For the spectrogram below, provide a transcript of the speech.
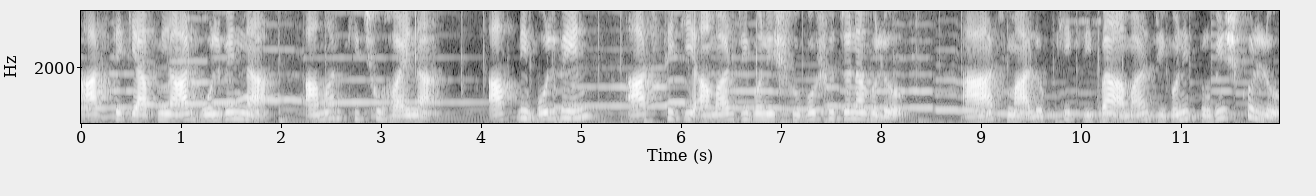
আজ থেকে আপনি আর বলবেন না, আমার কিছু হয় না। আপনি বলবেন, আজ থেকে আমার জীবনে শুভ সূচনা হলো। আজ মা লক্ষ্মী কৃপা আমার জীবনে প্রবেশ করল।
